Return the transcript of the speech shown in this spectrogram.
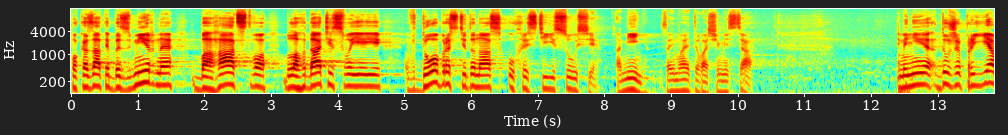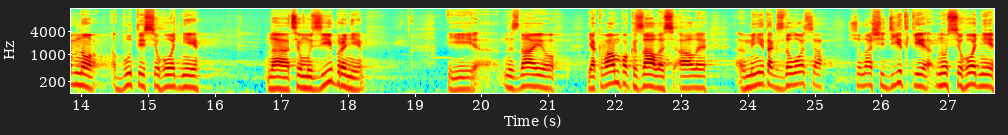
показати безмірне багатство благодаті своєї в добрості до нас у Христі Ісусі. Амінь. Займайте ваші місця. Мені дуже приємно бути сьогодні на цьому зібранні. І е, не знаю, як вам показалось, але е, мені так здалося, що наші дітки ну, сьогодні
